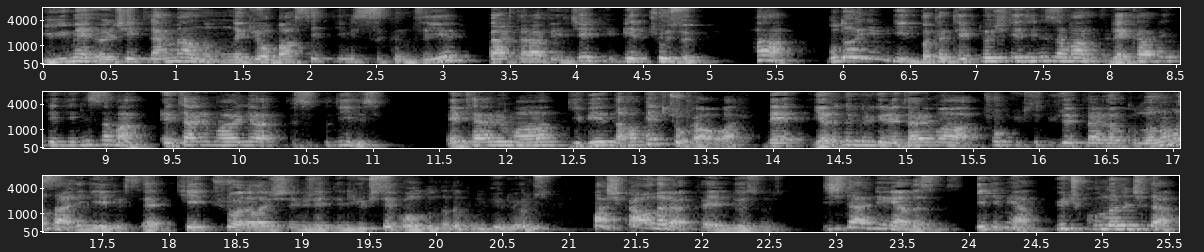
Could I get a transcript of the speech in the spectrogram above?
büyüme ölçeklenme anlamındaki o bahsettiğimiz sıkıntıyı bertaraf edecek bir çözüm. Ha bu da önemli değil. Bakın teknoloji dediğiniz zaman, rekabet dediğiniz zaman Ethereum ağıyla kısıtlı değiliz. Ethereum ağı gibi daha pek çok ağ var ve yarın öbür gün Ethereum ağı çok yüksek ücretlerden kullanamaz hale gelirse ki şu aralar işlem ücretleri yüksek olduğunda da bunu görüyoruz. Başka ağlara kayabiliyorsunuz. Dijital dünyadasınız. Dedim ya güç kullanıcıda.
